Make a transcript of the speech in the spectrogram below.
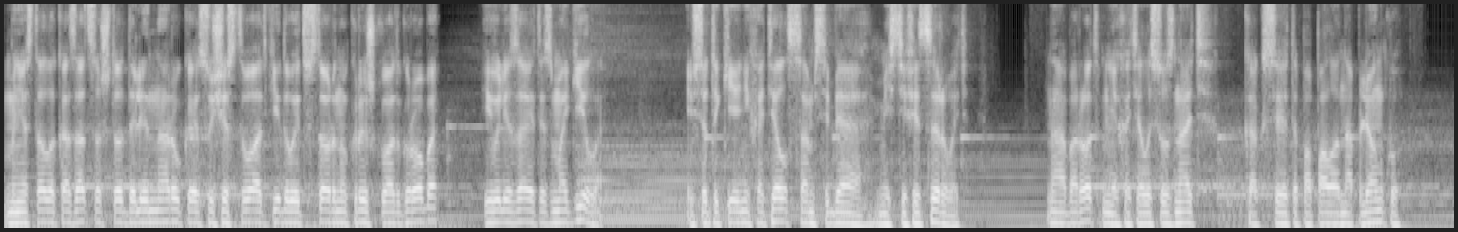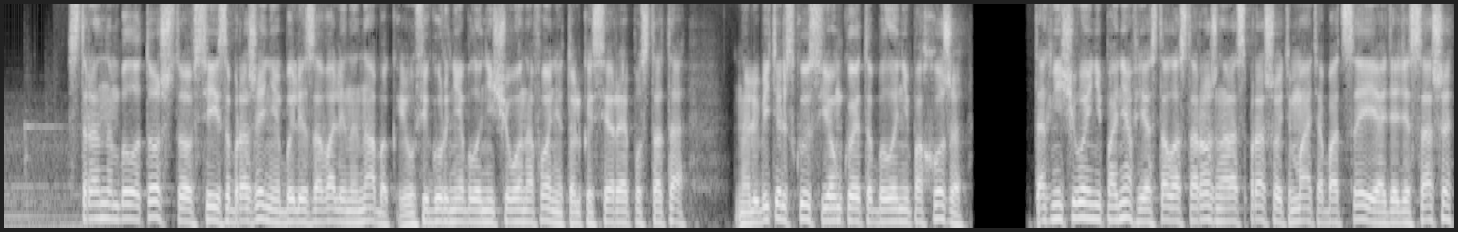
Мне стало казаться, что длиннорукое существо откидывает в сторону крышку от гроба и вылезает из могилы. И все-таки я не хотел сам себя мистифицировать. Наоборот, мне хотелось узнать, как все это попало на пленку. Странным было то, что все изображения были завалены на бок, и у фигур не было ничего на фоне, только серая пустота. На любительскую съемку это было не похоже. Так ничего и не поняв, я стал осторожно расспрашивать мать об отце и о дяде Саше.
